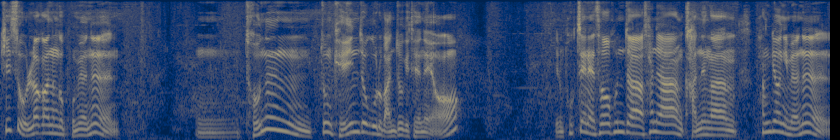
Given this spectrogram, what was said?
킬수 올라가는 거 보면은, 음, 저는 좀 개인적으로 만족이 되네요. 이런 폭젠에서 혼자 사냥 가능한 환경이면은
